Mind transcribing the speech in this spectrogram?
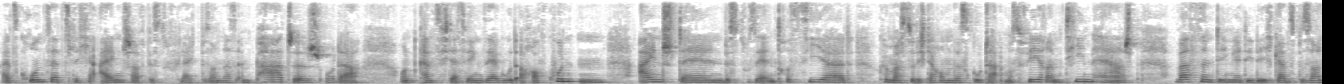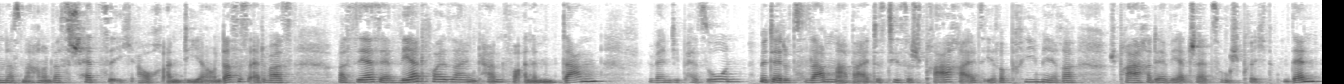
als grundsätzliche Eigenschaft bist du vielleicht besonders empathisch oder und kannst dich deswegen sehr gut auch auf Kunden einstellen, bist du sehr interessiert, kümmerst du dich darum, dass gute Atmosphäre im Team herrscht. Was sind Dinge, die dich ganz besonders machen und was schätze ich auch an dir? Und das ist etwas, was sehr, sehr wertvoll sein kann, vor allem dann, wenn die Person, mit der du zusammenarbeitest, diese Sprache als ihre primäre Sprache der Wertschätzung spricht. Denn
